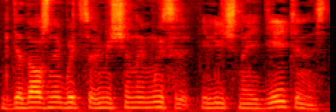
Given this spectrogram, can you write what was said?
где должны быть совмещены мысль и личная деятельность,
